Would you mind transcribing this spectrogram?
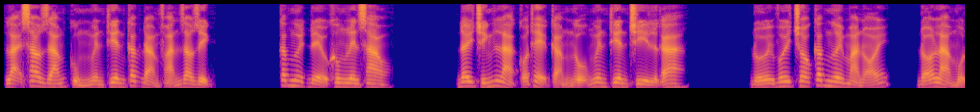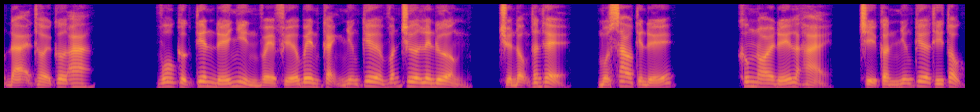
lại sao dám cùng nguyên thiên các đàm phán giao dịch. Các ngươi đều không lên sao. Đây chính là có thể cảm ngộ nguyên thiên chi lực A. Đối với cho các ngươi mà nói, đó là một đại thời cơ A. Vô cực tiên đế nhìn về phía bên cạnh những kia vẫn chưa lên đường, chuyển động thân thể, một sao tiên đế. Không nói đế lạc hải, chỉ cần những kia thí tộc,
